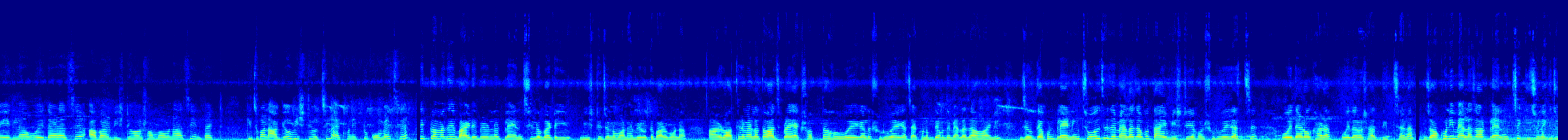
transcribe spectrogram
মেঘলা ওয়েদার আছে, আবার বৃষ্টি হওয়ার সম্ভাবনা আছে। ইনফ্যাক্ট কিছুক্ষণ আগেও বৃষ্টি হচ্ছিল, এখন একটু কমেছে। একটু আমাদের বাইরে বেরোনোর প্ল্যান ছিল বাট এই বৃষ্টির জন্য মনে হয় বেরোতে পারব না। আর রথের মেলা তো আজ প্রায় এক সপ্তাহ হয়ে গেল, শুরু হয়ে গেছে। এখন অবধি আমাদের মেলা যাওয়া হয়নি। যেহেতু এখন প্ল্যানিং চলছে যে মেলা যাব, তাই বৃষ্টি এখন শুরু হয়ে যাচ্ছে। ওয়েদারও খারাপ ওয়েদারও সাথ দিচ্ছে না। যখনই মেলা যাওয়ার প্ল্যান হচ্ছে, কিছু না কিছু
